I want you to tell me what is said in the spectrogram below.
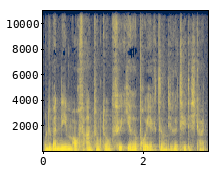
und übernehmen auch Verantwortung für ihre Projekte und ihre Tätigkeiten.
